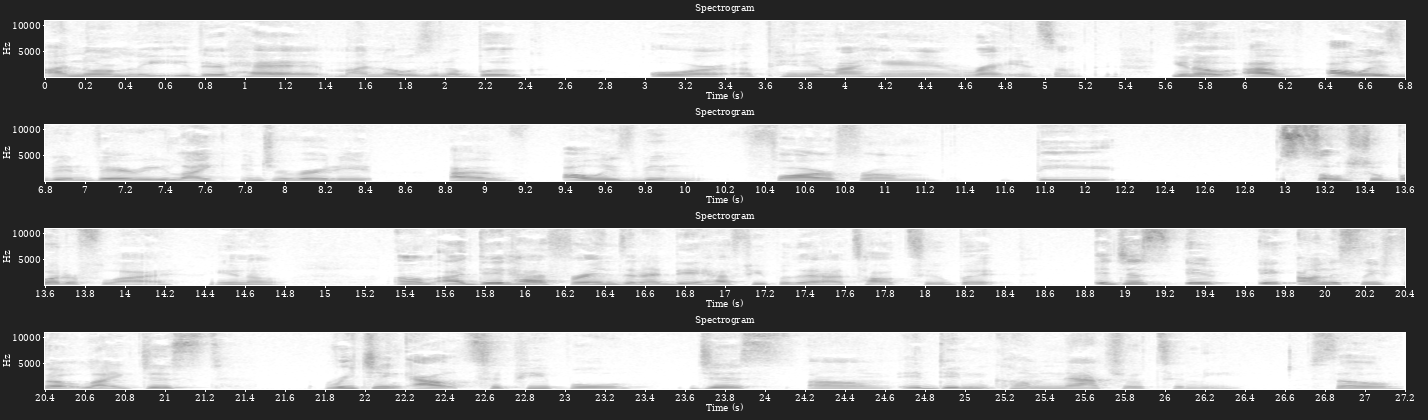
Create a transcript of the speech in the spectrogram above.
I normally either had my nose in a book or a pen in my hand writing something. You know, I've always been very like introverted. I've always been far from the social butterfly, you know. Um, I did have friends and I did have people that I talked to, but it just it it honestly felt like just reaching out to people just um, it didn't come natural to me. So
